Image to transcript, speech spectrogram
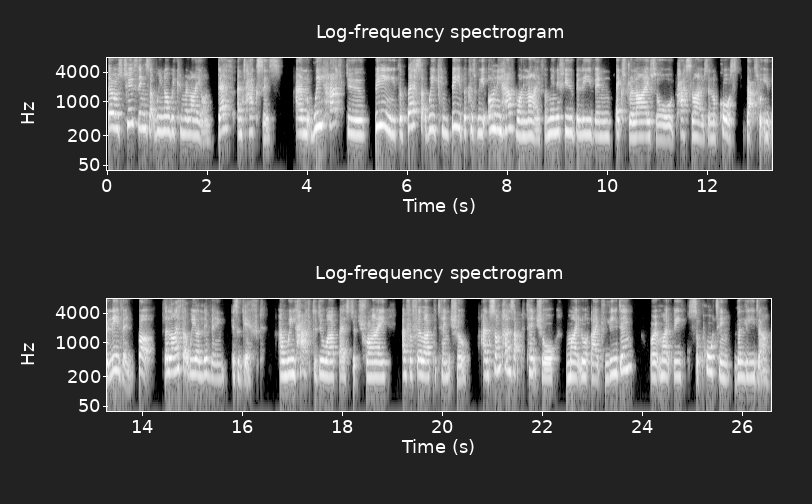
There are two things that we know we can rely on death and taxes. And we have to be the best that we can be because we only have one life. I mean, if you believe in extra lives or past lives, and of course, that's what you believe in. But the life that we are living is a gift. And we have to do our best to try and fulfill our potential. And sometimes that potential might look like leading, or it might be supporting the leader,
